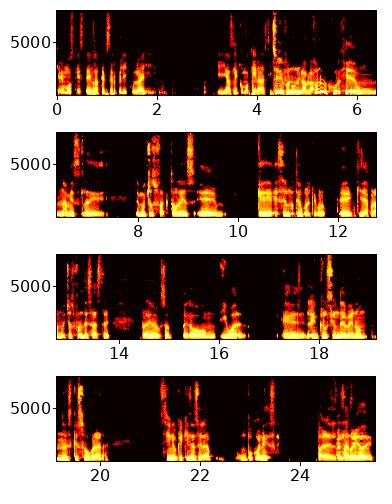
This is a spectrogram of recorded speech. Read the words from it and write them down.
Queremos que esté en la tercera película y, y hazle como quieras. Y- Sí, fue un, Bla, bla. fue un Jorge, un- una mezcla de, de muchos factores eh, que es el motivo por el que, bueno, eh, quizá para muchos fue un desastre, para mí me gustó, pero um, igual eh, la inclusión de Venom no es que sobrara, sino que quizás era un poco necesario para el Fue desarrollo de,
